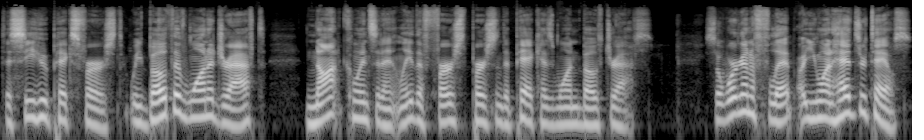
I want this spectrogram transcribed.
to see who picks first. We both have won a draft. Not coincidentally, the first person to pick has won both drafts. So we're gonna flip. Are you want heads or tails?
